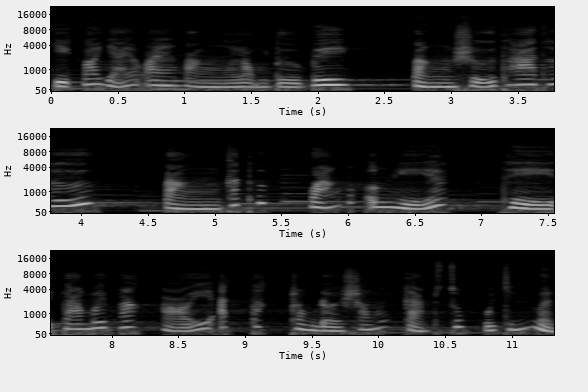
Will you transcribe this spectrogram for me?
Chỉ có giải oan bằng lòng từ bi, bằng sự tha thứ, bằng cách thức quán ân nghĩa thì ta mới thoát khỏi ách tắc trong đời sống cảm xúc của chính mình.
